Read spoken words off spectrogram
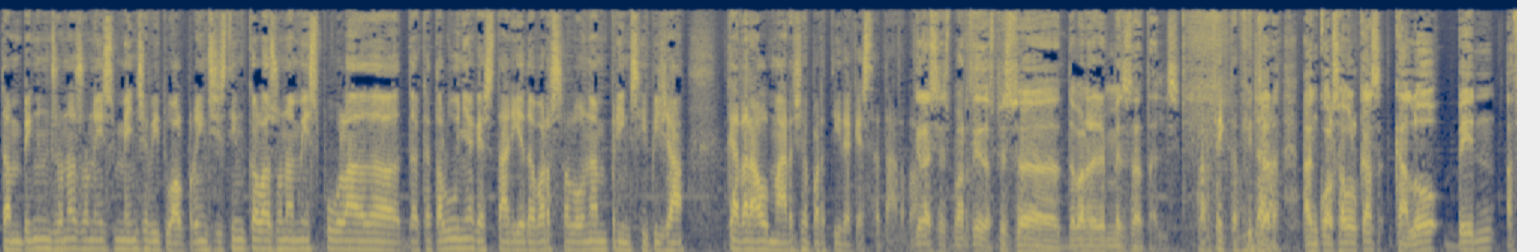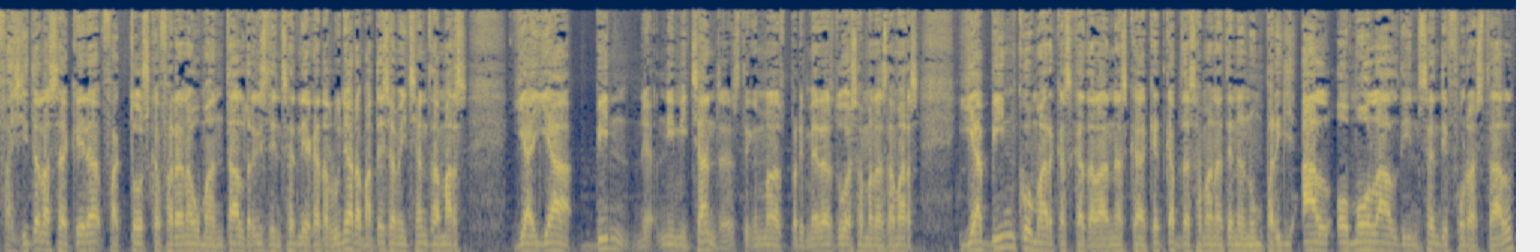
també en zones on és menys habitual, però insistim que la zona més poblada de, de Catalunya, aquesta àrea de Barcelona, en principi ja quedarà al marge a partir d'aquesta tarda. Gràcies, Martí. Després eh, demanarem més detalls. Perfecte, fins, fins ara. ara. En qualsevol cas, calor, vent, afegit a la sequera, factors que faran augmentar el risc d'incendi a Catalunya. Ara mateix, a mitjans de març, ja hi ha 20, ni mitjans, eh, estic en les primeres dues setmanes de març, hi ha 20 comarques catalanes que aquest cap de setmana tenen un perill alt o molt alt d'incendi forestal,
